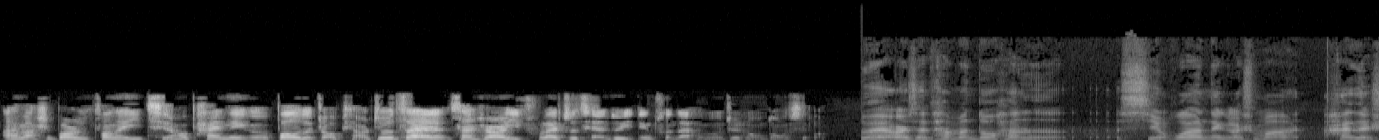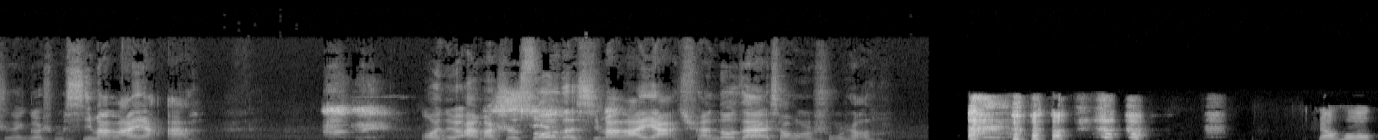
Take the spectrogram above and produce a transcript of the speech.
爱马仕包放在一起，然后拍那个包的照片，就是在三十而已出来之前就已经存在很多这种东西了。对，而且他们都很喜欢那个什么，还得是那个什么喜马拉雅。啊，对。我感觉爱马仕所有的喜马拉雅全都在小红书上。然后。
